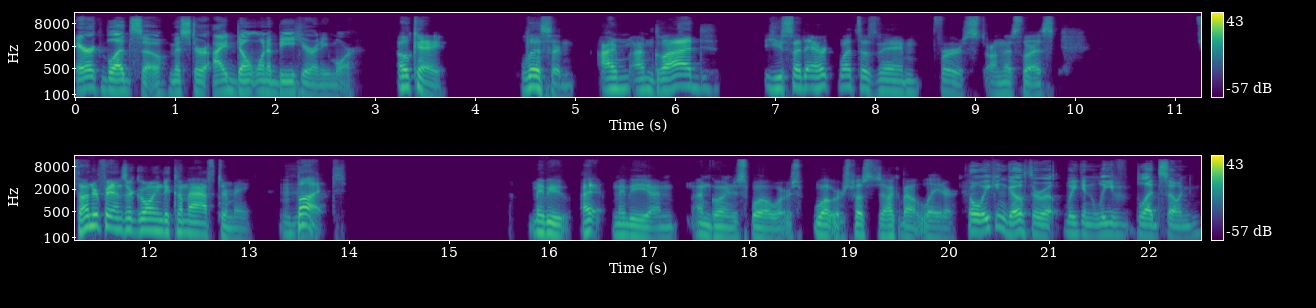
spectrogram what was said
Eric Bledsoe, Mister, I don't want to be here anymore. Okay, listen, I'm I'm glad you said Eric Bledsoe's name first on this list. Thunder fans are going to come after me, Mhm. but maybe I maybe I'm I'm going to spoil what we're, what we're supposed to talk about later. Well, we can go through it. We can leave Bledsoe and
